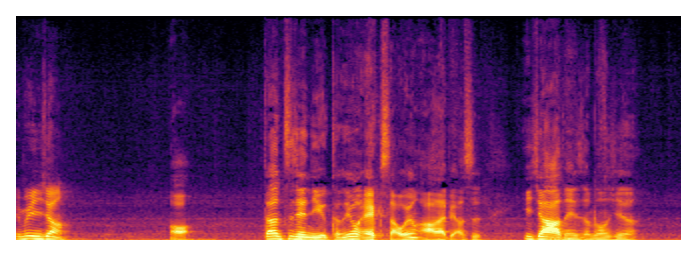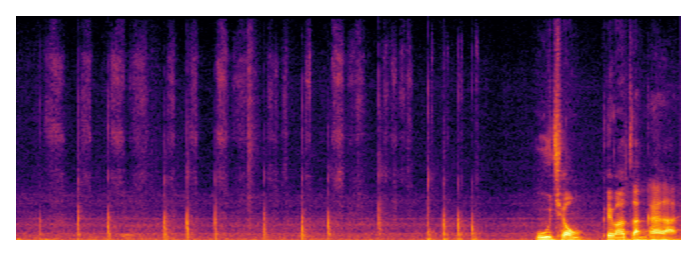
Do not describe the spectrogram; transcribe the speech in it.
有没有印象？哦，但是之前你可能用 x 啊，我用 r 来表示，一加 r 等于什么东西呢？无穷，可以把它展开来。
